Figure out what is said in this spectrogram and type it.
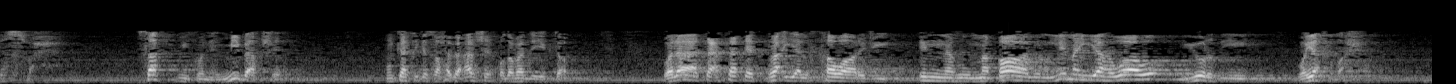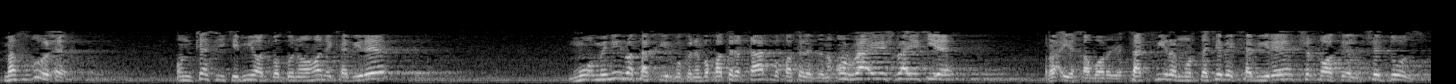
یصفح صف میکنه میبخشه. اون کسی که صاحب عرش خداوند یکتا ولا تعتقد رأي الخوارجي انه مقال لمن يهواه يرضي ويفضح مفضوحه. اون کسی که میاد با گناهان کبیره مؤمنین رو تکفیر بکنه به خاطر قتل به خاطر زنا. اون رأیش رأی کیه؟ رأی خوارج تکفیر مرتکب کبیره چه قاتل چه دوز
